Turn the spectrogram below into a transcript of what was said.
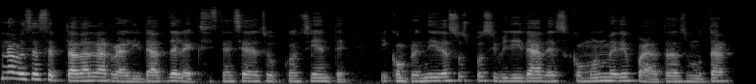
Una vez aceptada la realidad de la existencia del subconsciente y comprendidas sus posibilidades como un medio para transmutar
